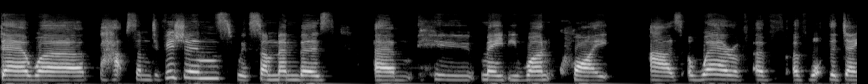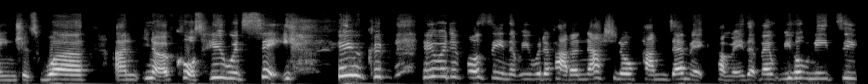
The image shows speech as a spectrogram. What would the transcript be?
there were perhaps some divisions with some members um, who maybe weren't quite as aware of, of, of what the dangers were. And, you know, of course, who would see who could who would have foreseen that we would have had a national pandemic coming that meant we all need to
